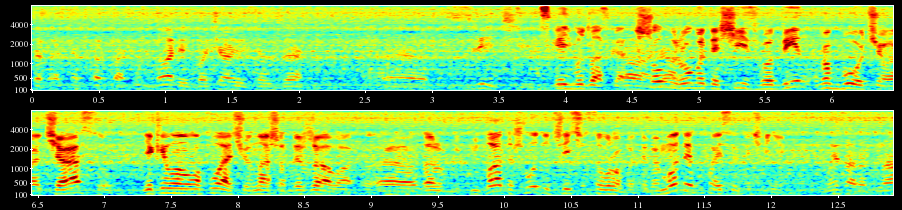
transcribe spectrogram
Тут далі вбачаються вже е, слідчі. Скажіть, будь ласка, що ви робите 6 годин робочого часу, яке вам оплачує наша держава е, заробітну плату, що ви тут 6 часов робите? Ви можете пояснити чи ні? Ми зараз на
